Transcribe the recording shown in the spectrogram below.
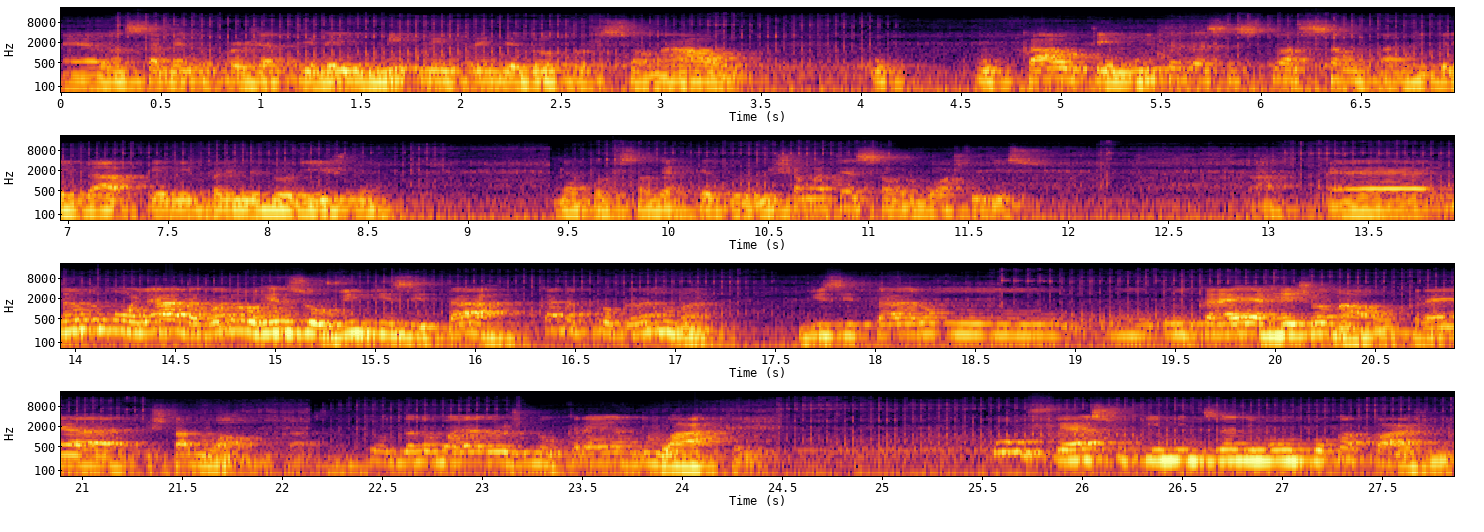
é, lançamento do projeto de lei microempreendedor profissional. O, o CAL tem muita dessa situação, tá? De brigar pelo empreendedorismo na profissão de arquitetura. Me chama a atenção, eu gosto disso. Tá? É, dando uma olhada, agora eu resolvi visitar cada programa, visitar um, um, um CREA regional, um CREA estadual. Estou dando uma olhada hoje no CREA do Acre. Confesso que me desanimou um pouco a página,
